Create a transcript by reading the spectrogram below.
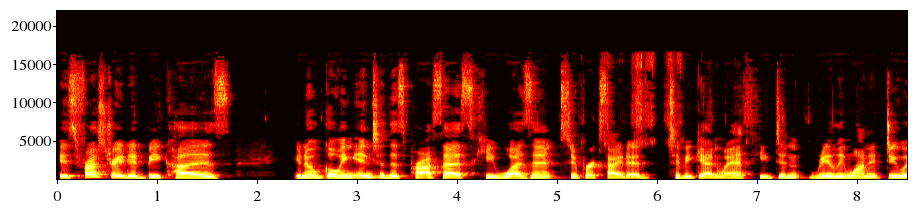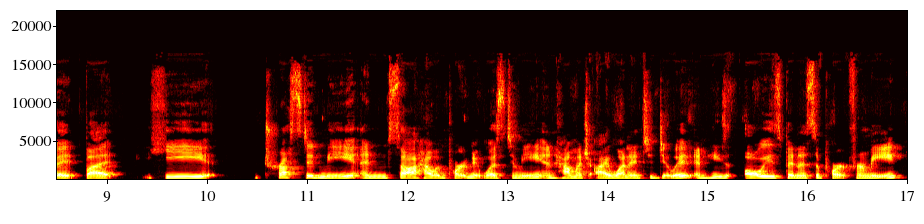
is frustrated because you know, going into this process, he wasn't super excited to begin with. He didn't really want to do it, but he trusted me and saw how important it was to me and how much I wanted to do it. And he's always been a support for me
